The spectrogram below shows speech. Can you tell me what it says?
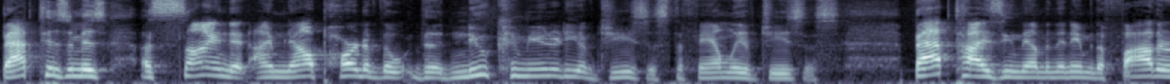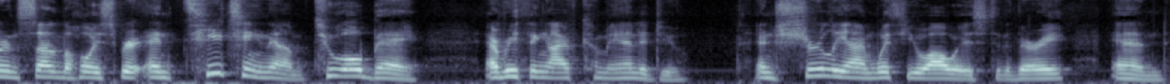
Baptism is a sign that I'm now part of the, the new community of Jesus, the family of Jesus baptizing them in the name of the Father and Son and the Holy Spirit, and teaching them to obey everything I've commanded you. And surely I'm with you always to the very end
